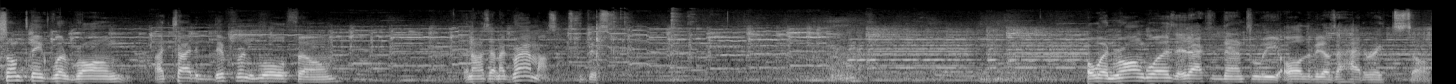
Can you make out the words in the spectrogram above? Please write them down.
something went wrong. I tried a different roll of film, and I was at my grandma's house this. What went wrong was it accidentally, all the videos I had erased itself.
